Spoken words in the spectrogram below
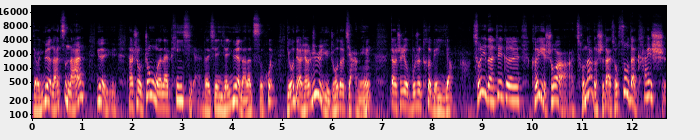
叫越南字南粤语，它是用中文来拼写的一些一些越南的词汇，有点像日语中的假名，但是又不是特别一样。所以呢，这个可以说啊，从那个时代，从宋代开始，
